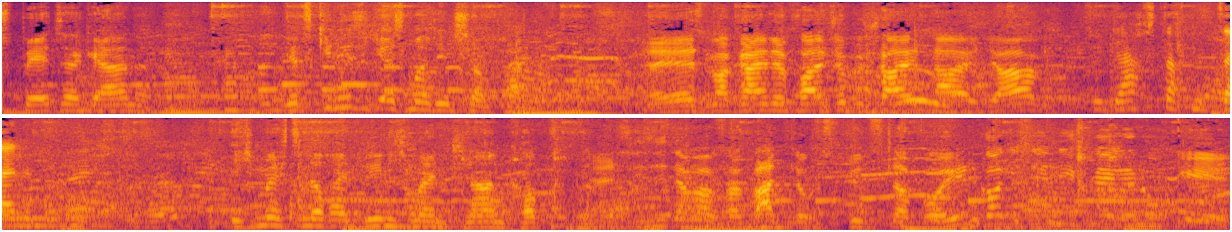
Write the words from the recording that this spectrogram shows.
Später gerne. Jetzt genieße ich erstmal den Champagner. Ja, jetzt mal keine falsche Bescheidenheit, ja? Du darfst doch mit seinem Röhrchen. Ich möchte noch ein wenig meinen klaren Kopf. ja Sie sind aber Verwandlungskünstler. Vorhin konnte es Ihnen nicht schnell genug gehen.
